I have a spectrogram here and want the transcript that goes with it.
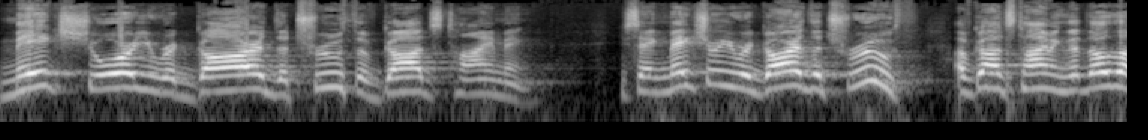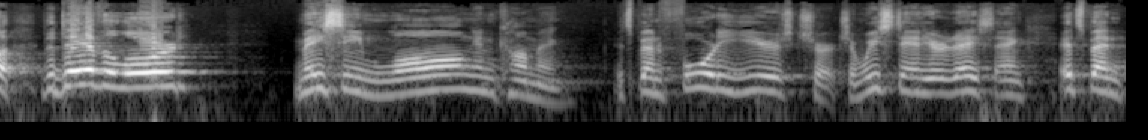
make sure you regard the truth of God's timing. He's saying, make sure you regard the truth of God's timing, that though the, the day of the Lord may seem long in coming, it's been 40 years, church, and we stand here today saying, it's been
